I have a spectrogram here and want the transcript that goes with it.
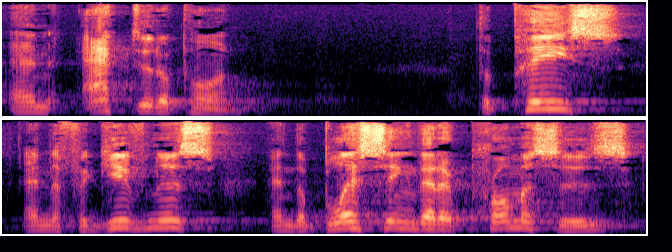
and acted upon. The peace and the forgiveness and the blessing that it promises,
